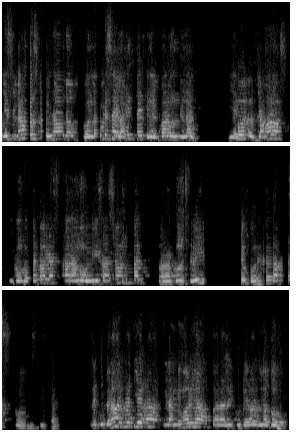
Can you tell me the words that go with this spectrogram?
que sigamos caminando con la fuerza de la gente en el paro nacional y en todos los llamados y convocatorias a la movilización para construir por la paz con justicia. Recuperar la tierra y la memoria para recuperarlo todo.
